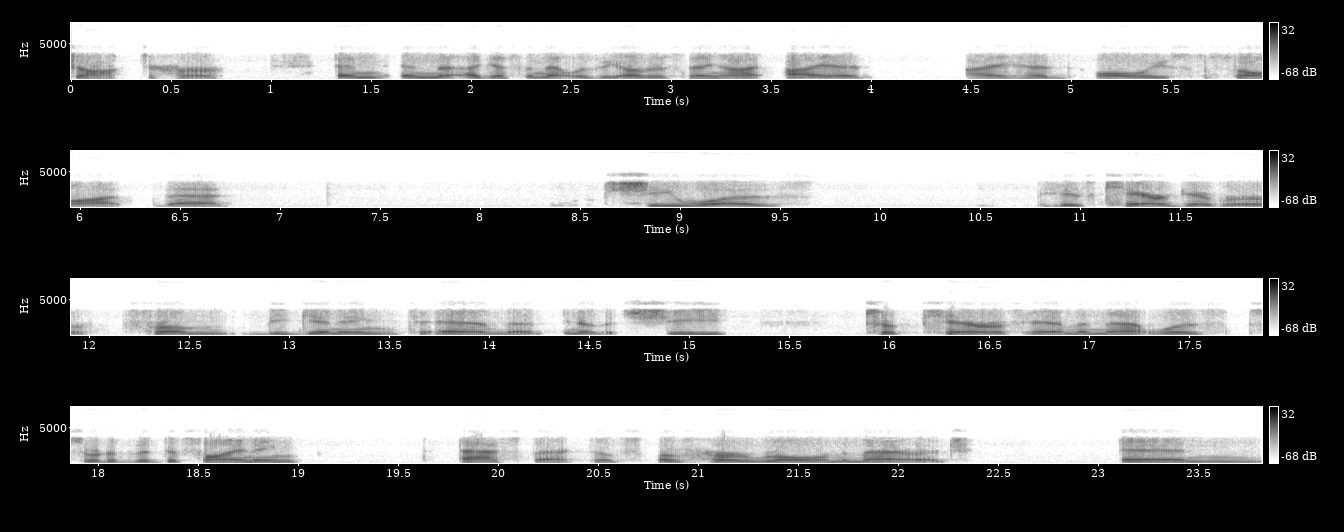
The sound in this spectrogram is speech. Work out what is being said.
shock to her, and and I guess and that was the other thing. I I had I had always thought that she was his caregiver from beginning to end that you know that she took care of him and that was sort of the defining aspect of of her role in the marriage. And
